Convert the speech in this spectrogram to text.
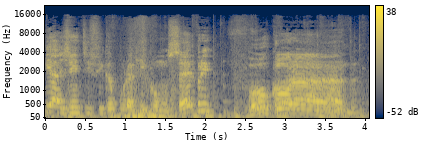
E a gente fica por aqui, como sempre, folclorando!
